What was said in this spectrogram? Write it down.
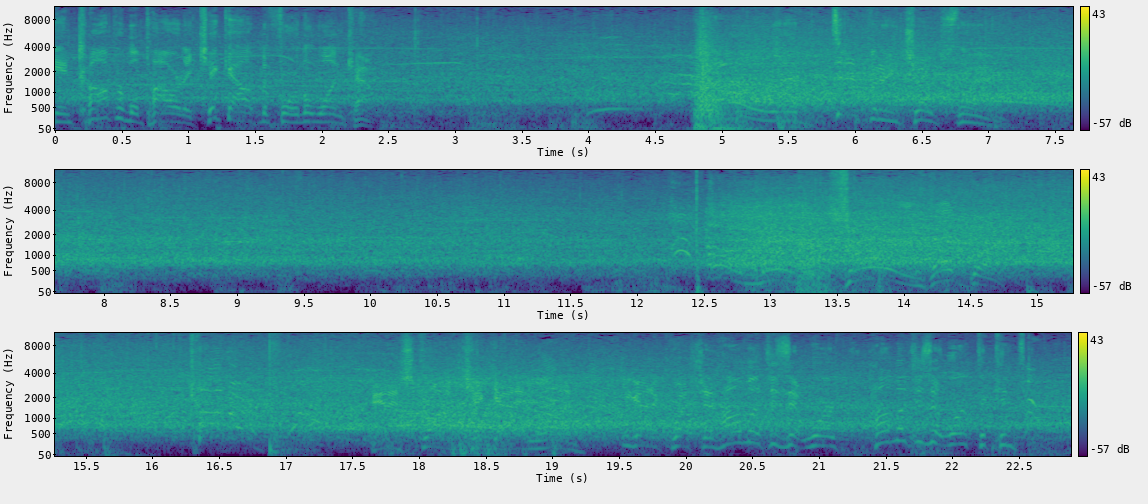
the incomparable power to kick out before the one count. Oh, what a deafening choke slam. Oh, man, headbutt. Cover. And a strong kick out one. You got question, how much is it worth? How much is it worth to continue?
